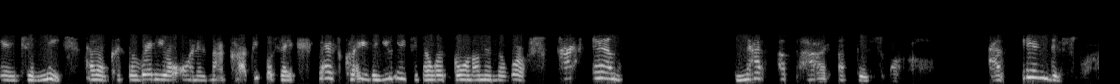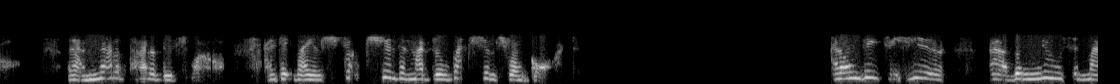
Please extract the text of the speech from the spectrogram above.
into me. I don't cut the radio on in my car. People say, that's crazy. You need to know what's going on in the world. I am not a part of this world. I'm in this world, but I'm not a part of this world. I get my instructions and my directions from God. I don't need to hear uh, the news in my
